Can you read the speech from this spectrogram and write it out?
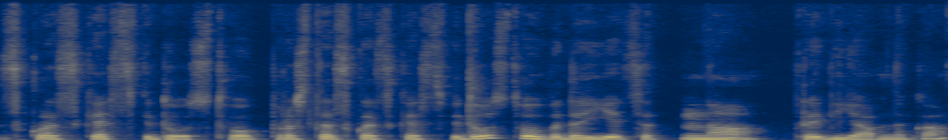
складське свідоцтво. Просте складське свідоцтво видається на пред'явника.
